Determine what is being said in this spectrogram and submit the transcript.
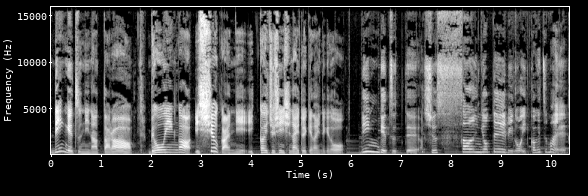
臨月になったら病院が1週間に1回受診しないといけないんだけど臨月って出産予定日の1ヶ月前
